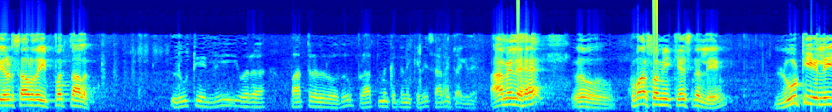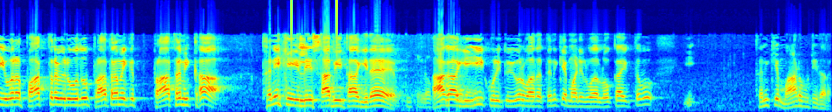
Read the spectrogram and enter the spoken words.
ಎರಡು ಸಾವಿರದ ಇಪ್ಪತ್ನಾಲ್ಕು. ಲೂಟಿಯಲ್ಲಿ ಇವರ ಪಾತ್ರವಿರುವುದು ಪ್ರಾಥಮಿಕ ತನಿಖೆಯಲ್ಲಿ ಸಾಬೀತಾಗಿದೆ. ಆಮೇಲೆ ಕುಮಾರಸ್ವಾಮಿ ಕೇಸ್ನಲ್ಲಿ ಲೂಟಿಯಲ್ಲಿ ಇವರ ಪಾತ್ರವಿರುವುದು ಪ್ರಾಥಮಿಕ ಪ್ರಾಥಮಿಕ ತನಿಖೆಯಲ್ಲಿ ಸಾಬೀತಾಗಿದೆ. ಹಾಗಾಗಿ ಈ ಕುರಿತು ವಿವರವಾದ ತನಿಖೆ ಮಾಡಿರುವ ಲೋಕಾಯುಕ್ತವು ತನಿಖೆ ಮಾಡಿಬಿಟ್ಟಿದ್ದಾರೆ.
